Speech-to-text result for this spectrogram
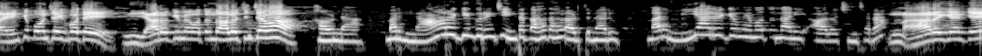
టైంకి భోంచేయకపోతే నీ ఆరోగ్యం ఏమవుతుందో ఆలోచించావా? అవునా? మరి నా ఆరోగ్యం గురించి ఇంత తహతహలాడుతున్నారు. మరి మీ ఆరోగ్యం ఏమవుతుందా అని ఆలోచించరా? నా ఆరోగ్యానికి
